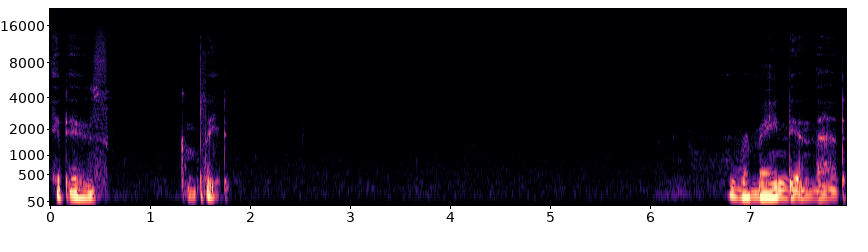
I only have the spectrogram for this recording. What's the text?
It is complete. Remained in that.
